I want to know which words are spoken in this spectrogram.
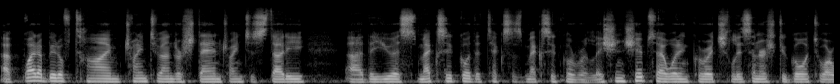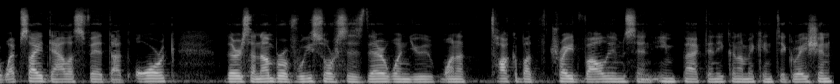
uh, quite a bit of time trying to understand, trying to study uh, the US Mexico, the Texas Mexico relationship. So I would encourage listeners to go to our website, dallasfed.org. There's a number of resources there when you want to talk about trade volumes and impact and economic integration.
